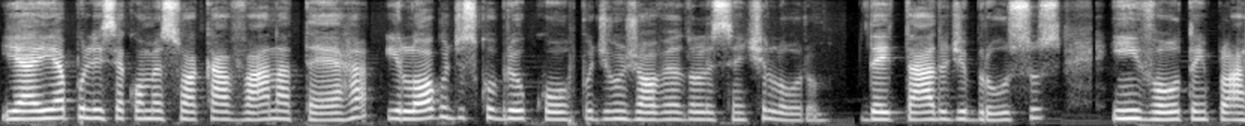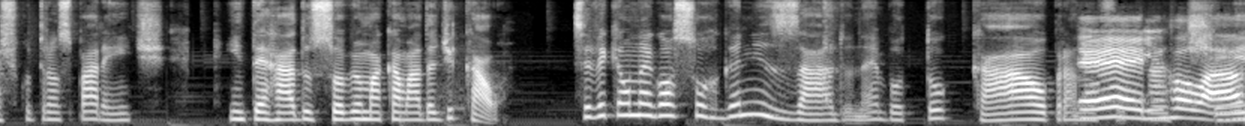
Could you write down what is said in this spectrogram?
E aí a polícia começou a cavar na terra e logo descobriu o corpo de um jovem adolescente louro, deitado de bruços e envolto em plástico transparente, enterrado sob uma camada de cal. Você vê que é um negócio organizado, né? Botou cal pra não É, ele ficar enrolava em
